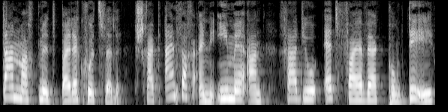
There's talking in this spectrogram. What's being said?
Dann macht mit bei der Kurzwelle. Schreibt einfach eine E-Mail an radio@feuerwerk.de.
